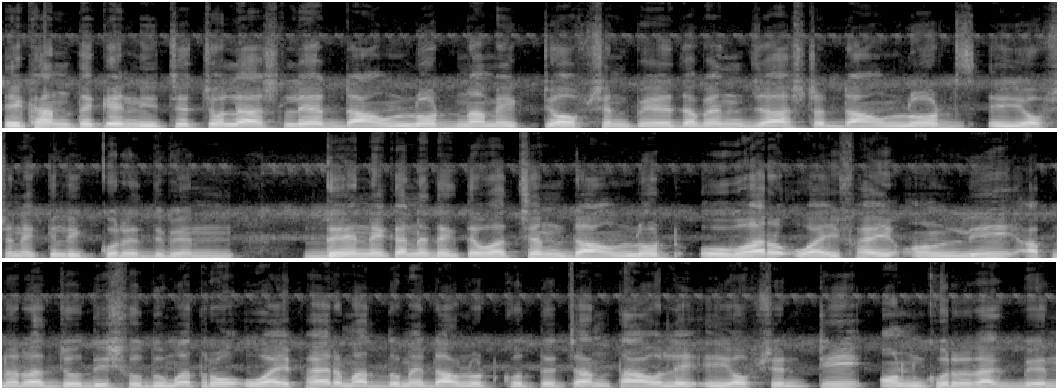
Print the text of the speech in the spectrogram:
এখান থেকে নিচে চলে আসলে ডাউনলোড নামে একটি অপশন পেয়ে যাবেন। জাস্ট ডাউনলোড এই অপশনে ক্লিক করে দিবেন। দেন এখানে দেখতে পাচ্ছেন ডাউনলোড ওভার ওয়াইফাই অনলি আপনারা যদি শুধুমাত্র ওয়াইফাইয়ের মাধ্যমে ডাউনলোড করতে চান, তাহলে এই অপশনটি অন করে রাখবেন।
